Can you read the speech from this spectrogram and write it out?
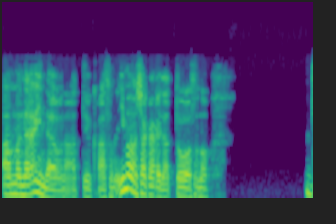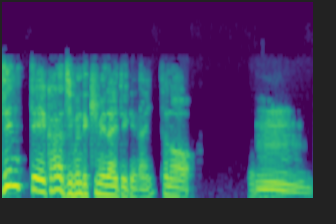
あんまないんだろうなっていうか、その今の社会だと、その、前提から自分で決めないといけない。その、うん。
